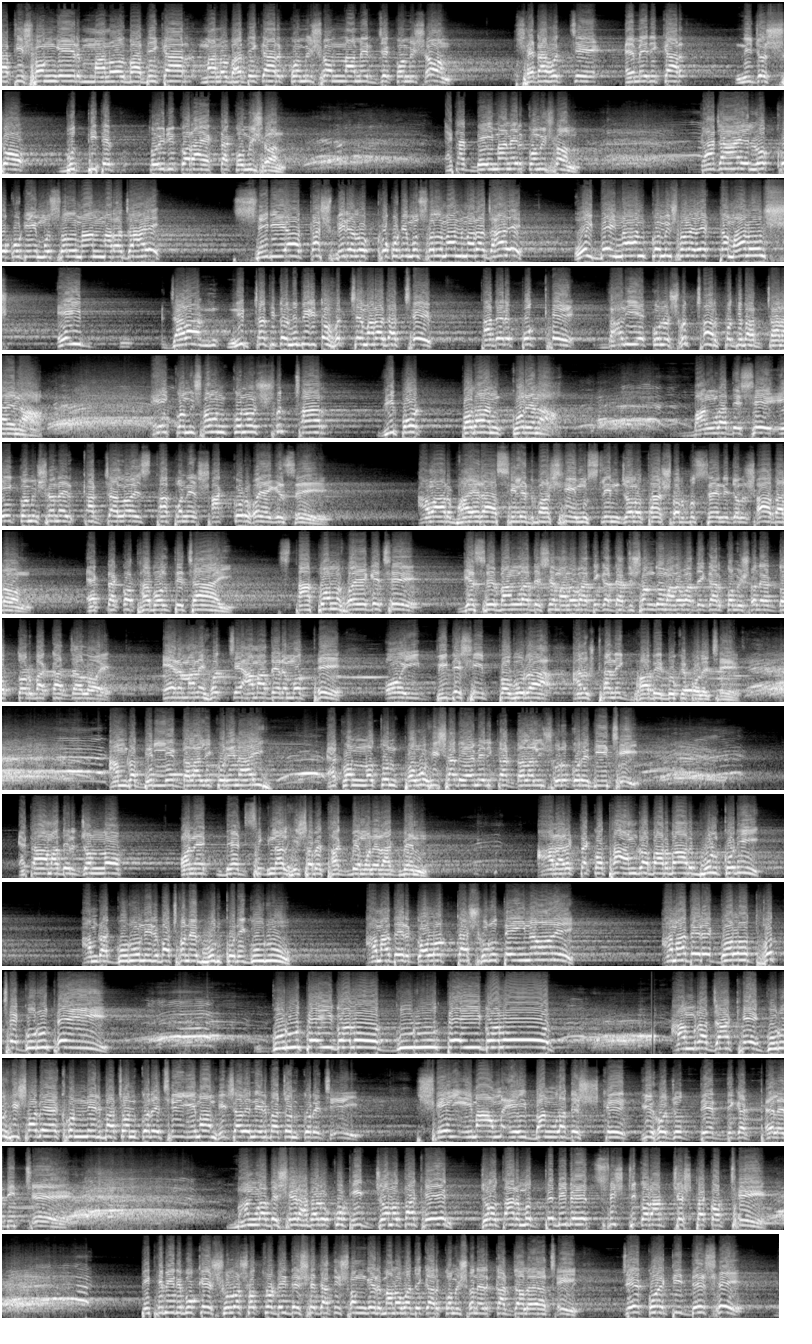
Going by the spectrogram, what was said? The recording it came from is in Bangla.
জাতিসংঘের মানবাধিকার মানবাধিকার কমিশন নামের যে কমিশন, সেটা হচ্ছে আমেরিকার নিজস্ব বুদ্ধিতে তৈরি করা একটা কমিশন। এটা বেইমানের কমিশন। গাজায় লক্ষ কোটি মুসলমান মারা যায়, সিরিয়া, কাশ্মীরে লক্ষ কোটি মুসলমান মারা যায়। ওই বেইমান কমিশনের একটা মানুষ, এই যারা নির্যাতিত নিপীড়িত হচ্ছে, মারা যাচ্ছে, তাদের পক্ষে দাঁড়িয়ে কোনো সুচ্ছার প্রতিবাদ জানায় না। এই কমিশন কোনো সুচ্ছার রিপোর্ট প্রদান করে না। বাংলাদেশে এই কমিশনের কার্যালয় স্থাপনের স্বাক্ষর হয়ে গেছে। আমার ভাইরা সিলেটবাসী, মুসলিম জনতা সর্বশ্রেণী জনসাধারণ, একটা কথা বলতে চাই। স্থাপন হয়ে গেছে গেছে বাংলাদেশে মানবাধিকার, জাতিসংঘ মানবাধিকার কমিশনের দপ্তর বা কার্যালয়। এর মানে হচ্ছে আমাদের মধ্যে ওই বিদেশি প্রভুরা আনুষ্ঠানিকভাবে ঢুকে পড়েছে। আমরা দিল্লির দালালি করি নাই, এখন নতুন প্রভু হিসাবে আমেরিকার দালালি শুরু করে দিয়েছি। এটা আমাদের জন্য অনেক ব্যাড সিগন্যাল হিসাবে থাকবে, মনে রাখবেন। আর আরেকটা কথা, আমরা বারবার ভুল করি। আমরা গুরু নির্বাচনে ভুল করি, গুরু। আমাদের গলতটা শুরুতেই নয়, আমাদের গলত হচ্ছে গুরুতেই। গুরুতেই গলত গুরুতেই গলত আমরা যাকে গুরু হিসাবে এখন নির্বাচন করেছি, ইমাম হিসাবে নির্বাচন করেছি, সেই ইমাম এই বাংলাদেশকে গৃহযুদ্ধের দিকে ঠেলে দিচ্ছে। বাংলাদেশের আঠারো কোটি জনতাকে জনতার মধ্যে বিভেদ সৃষ্টি করার চেষ্টা করছে। পৃথিবীর বুকে ষোলো সতেরোটি দেশে জাতিসংঘের মানবাধিকার কমিশনের কার্যালয় আছে। যে কয়টি দেশে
